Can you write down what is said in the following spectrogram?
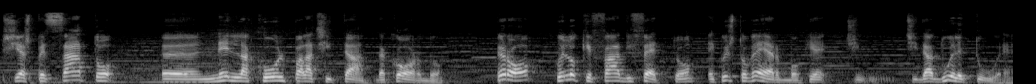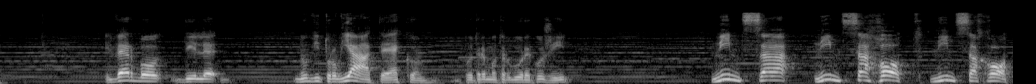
sia spezzato eh, nella colpa la città, d'accordo? Però quello che fa difetto è questo verbo che ci, ci dà due letture. Il verbo del non vi troviate, ecco, potremmo tradurre così, nimza, nimzahot, nimzahot,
